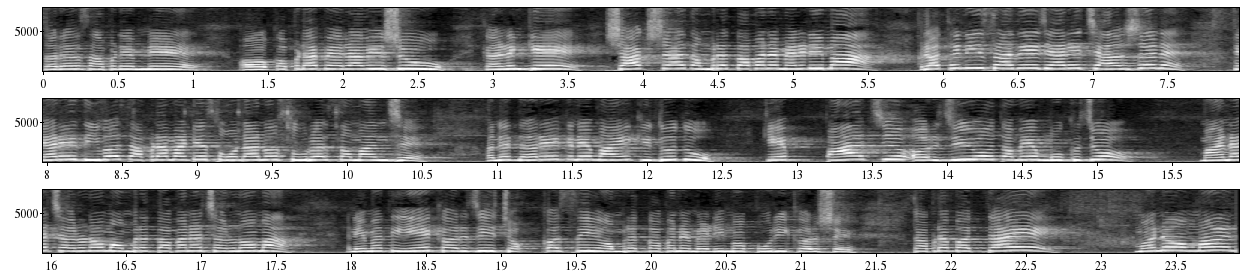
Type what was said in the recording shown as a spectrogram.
સરસ, આપણે એમને કપડાં પહેરાવીશું. કારણ કે સાક્ષાત અમૃત બાપાના મેલડીમાં રથની સાથે જ્યારે ચાલશે ને, ત્યારે દિવસ આપણા માટે સોનાનો સૂરજ સમાન છે. અને દરેકને માએ કીધું હતું કે પાંચ અરજીઓ તમે મૂકજો માના ચરણોમાં, અમૃત બાપાના ચરણોમાં. અને એમાંથી એક અરજી ચોક્કસથી અમૃત બાપાના મેળીમાં પૂરી કરશે. તો આપણે બધાએ મનોમન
